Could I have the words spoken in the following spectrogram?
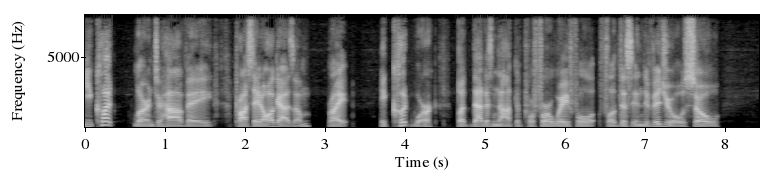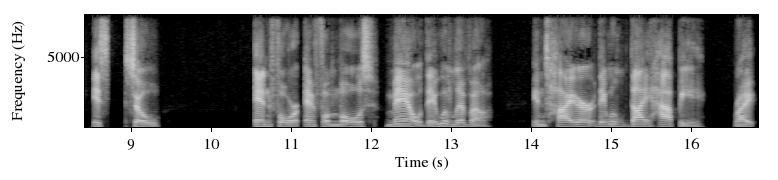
You could learn to have a prostate orgasm, right? It could work, but that is not the preferred way for, for this individual. So it's so and for and for most male, they will live a entire they will die happy, right?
